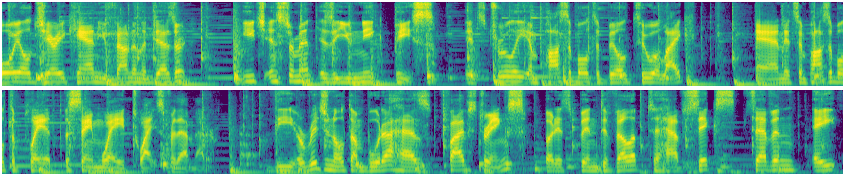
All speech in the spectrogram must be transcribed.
oil jerry can you found in the desert, each instrument is a unique piece. It's truly impossible to build two alike, and it's impossible to play it the same way twice for that matter. The original tambura has five strings, but it's been developed to have six, seven, eight,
